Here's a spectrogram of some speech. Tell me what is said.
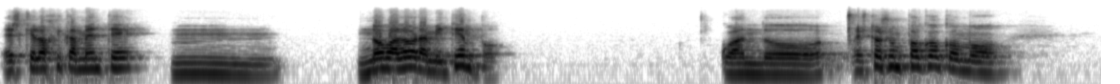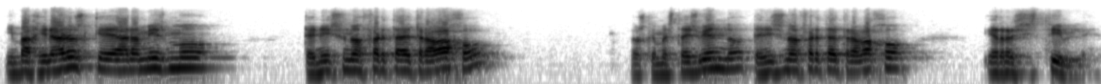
es que lógicamente mm, no valora mi tiempo. Cuando esto es un poco como imaginaros que ahora mismo tenéis una oferta de trabajo, los que me estáis viendo, tenéis una oferta de trabajo irresistible.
